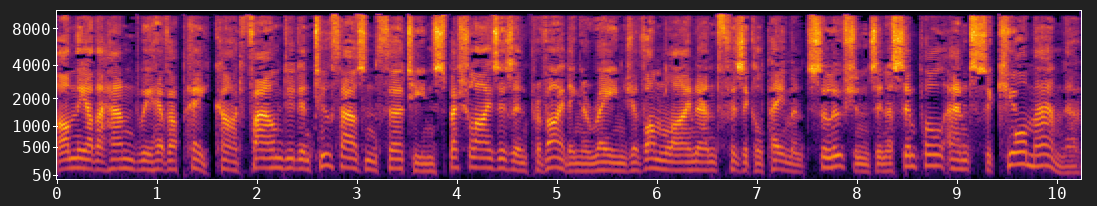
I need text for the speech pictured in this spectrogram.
On the other hand we have UpayCard founded in 2013 specializes in providing a range of online and physical payment solutions in a simple and secure manner.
